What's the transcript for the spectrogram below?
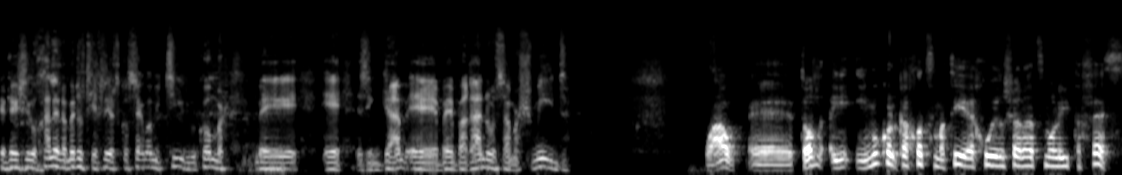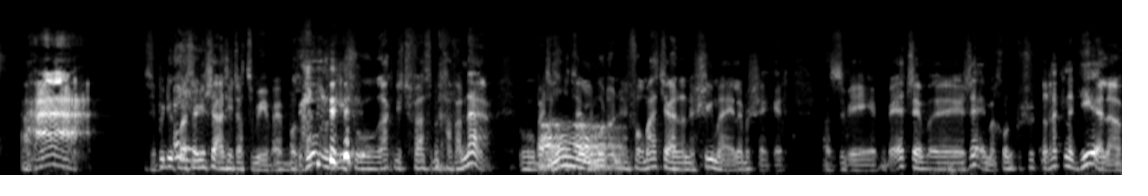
כדי שיוכל ללמד אותי איך להיות קוסם אמיתי, במקום אה, אה, אה, ברנוס המשמיד. וואו, אה, טוב, אם הוא כל כך עוצמתי, איך הוא הרשה לעצמו להיתפס? אהה! זה בדיוק מה שאני שאלתי את עצמי, וברור לי שהוא רק נתפס בכוונה. הוא בטח רוצה אה. ללמוד עוד אינפורמציה על האנשים האלה בשקט. אז ובעצם, אה, זה, אם אנחנו פשוט רק נגיע אליו,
